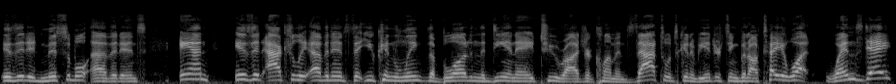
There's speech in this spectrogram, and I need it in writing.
Is it admissible evidence? And is it actually evidence that you can link the blood and the DNA to Roger Clemens? That's what's going to be interesting. But I'll tell you what, Wednesday,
